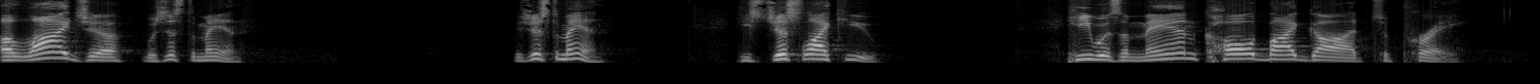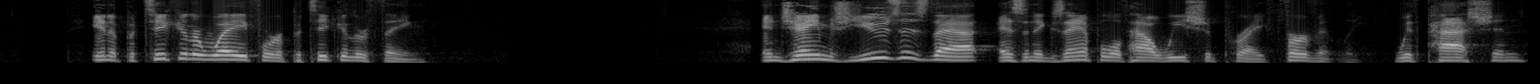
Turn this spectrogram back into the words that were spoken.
Elijah was just a man. He's just a man. He's just like you. He was a man called by God to pray in a particular way for a particular thing. And James uses that as an example of how we should pray fervently, with passion,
